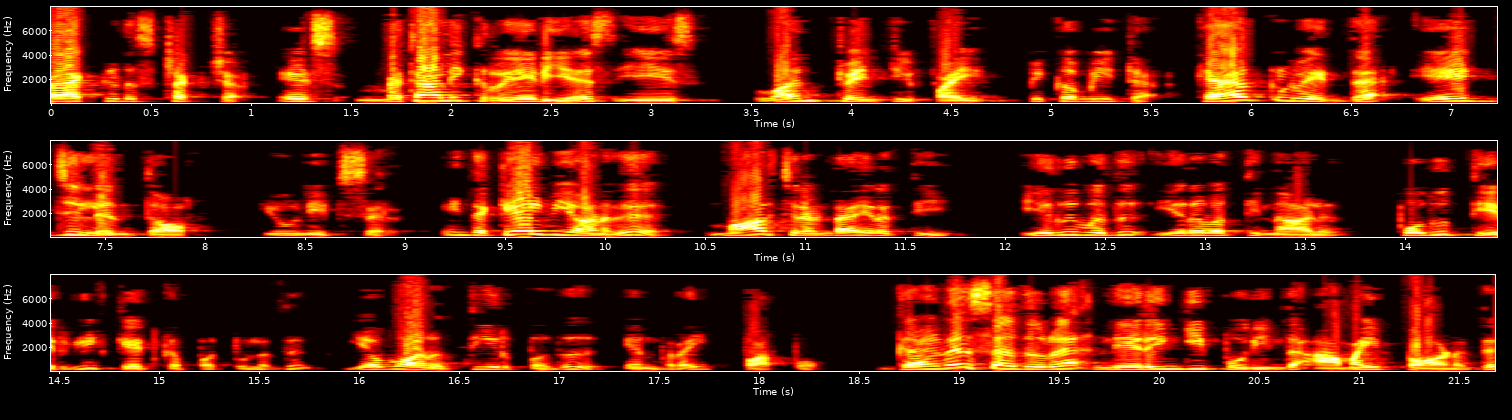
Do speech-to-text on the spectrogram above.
packed structure. Its metallic radius is 125 picometer. Calculate the edge length of unit cell இந்த கேள்வியானது மார்ச் இரண்டாயிரத்தி இருபது இருபத்தி நாலு பொது தேர்வில் கேட்கப்பட்டுள்ளது. எவ்வாறு தீர்ப்பது என்பதை பார்ப்போம். கனசதுர நெருங்கி பொதிந்த அமைப்பானது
